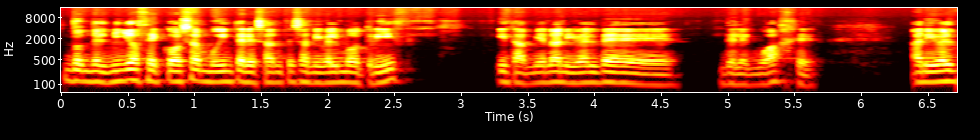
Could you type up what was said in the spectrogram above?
donde el niño hace cosas muy interesantes a nivel motriz y también a nivel de, lenguaje. A nivel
